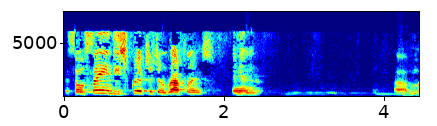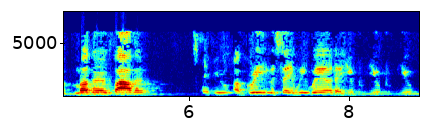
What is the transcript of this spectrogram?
And so saying these scriptures in reference and uh, mother and father, if you agree, you say we will, that you, you, you,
